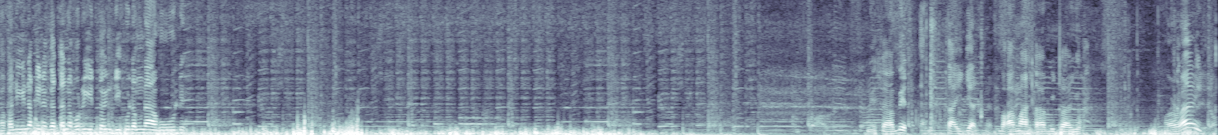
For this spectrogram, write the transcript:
Na kanina kinagatan ako rito, hindi ko lang nahuli. May sabit. Alis tayo dyan. At baka masabi tayo. Alright.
